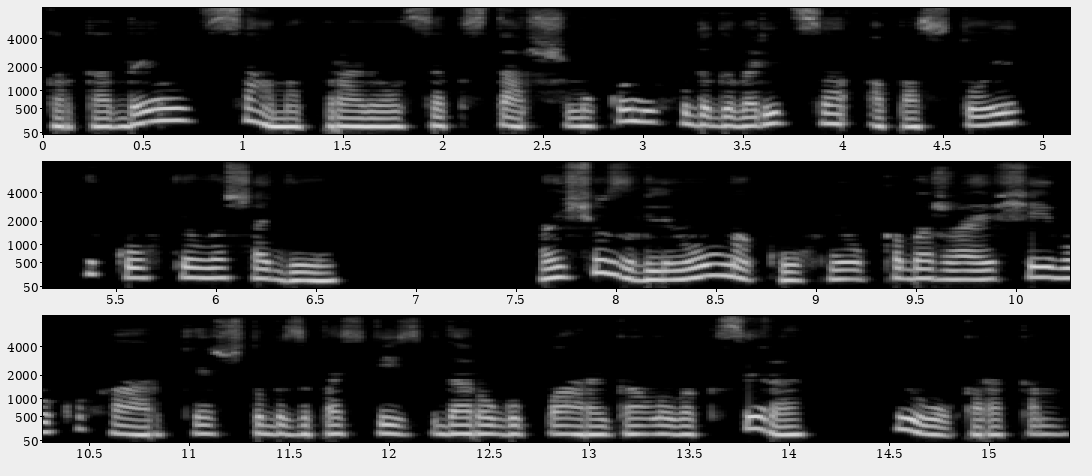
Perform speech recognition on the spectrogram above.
Каркадел сам отправился к старшему конюху договориться о постое и ковке лошадей. А еще заглянул на кухню к обожающей его кухарке, чтобы запастись в дорогу парой головок сыра и окороком.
